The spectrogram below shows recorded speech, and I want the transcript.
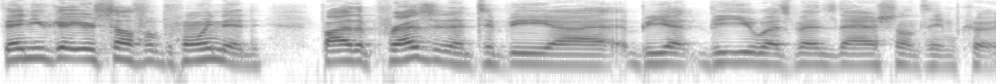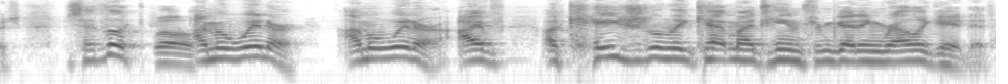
Then you get yourself appointed by the president to be uh, be be U.S. men's national team coach. You say, look, Well- I'm a winner. I'm a winner. I've occasionally kept my teams from getting relegated.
